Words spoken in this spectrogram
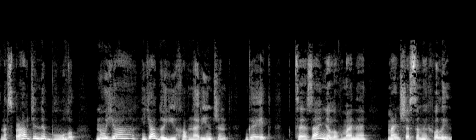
насправді не було. Ну, я я доїхав на Рінджент Гейт. Це зайняло в мене менше семи хвилин.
